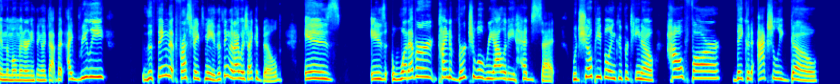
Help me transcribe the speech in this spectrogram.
in the moment or anything like that, but I really the thing that frustrates me, the thing that I wish I could build is is whatever kind of virtual reality headset would show people in Cupertino how far they could actually go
